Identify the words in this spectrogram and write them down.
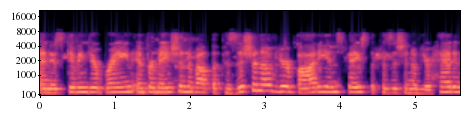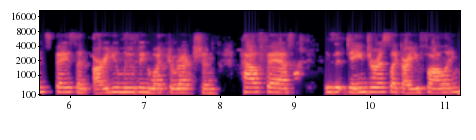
and is giving your brain information about the position of your body in space, the position of your head in space, and are you moving what direction, how fast, is it dangerous, like are you falling?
